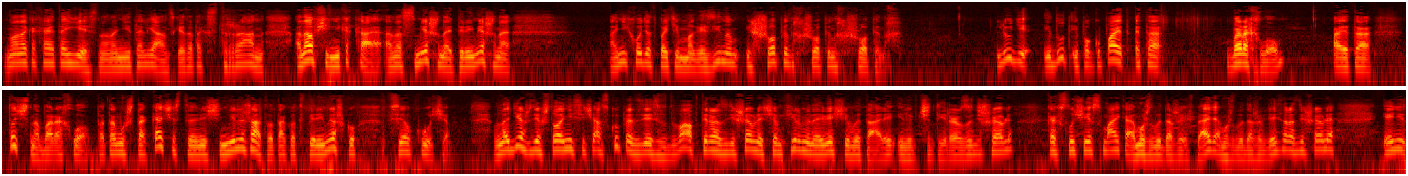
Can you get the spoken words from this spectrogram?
Ну, она какая-то есть, но она не итальянская, это так странно. Она вообще никакая, она смешанная, перемешанная они ходят по этим магазинам и шопинг, шопинг, шопинг. Люди идут и покупают это барахло, а это точно барахло, потому что качественные вещи не лежат вот так вот в перемешку все в куче. В надежде, что они сейчас купят здесь в два, в три раза дешевле, чем фирменные вещи в Италии, или в четыре раза дешевле, как в случае с Майкой, а может быть даже и в пять, а может быть даже в десять раз дешевле. И они,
